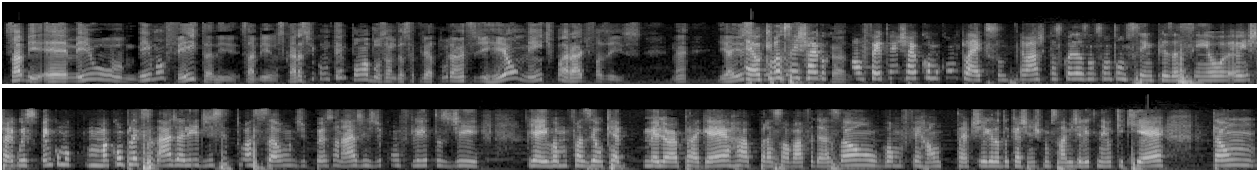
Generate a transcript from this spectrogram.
sabe, é meio, meio mal feita ali, sabe? Os caras ficam um tempão abusando dessa criatura antes de realmente parar de fazer isso né? É, o que você enxerga como mal feito, eu enxergo como complexo. Eu acho que as coisas não são tão simples assim. Eu, eu enxergo isso bem como uma complexidade ali de situação, de personagens, de conflitos, de. E aí, vamos fazer o que é melhor pra guerra, para salvar a federação, vamos ferrar um tartígrado que a gente não sabe direito nem o que, que é. Então,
